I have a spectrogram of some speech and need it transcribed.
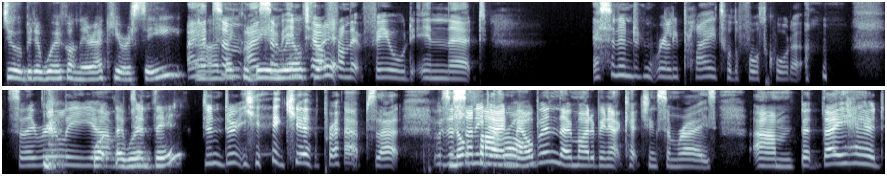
do a bit of work on their accuracy, I had uh, some, they could I had some intel threat. from that field in that Essendon didn't really play till the fourth quarter. so they really what um, they weren't there. didn't do yeah, yeah perhaps that it was a Not sunny day in wrong. melbourne they might have been out catching some rays um, but they had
